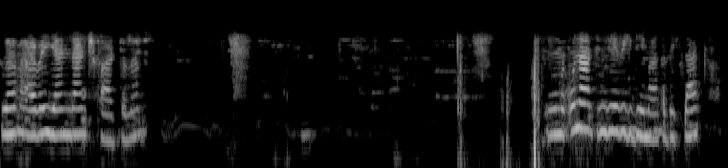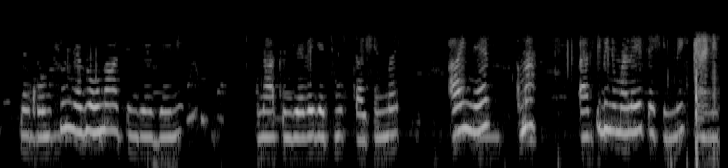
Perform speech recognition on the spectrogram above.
Şuradan arabayı yeniden çıkartalım. Şimdi 16. eve gideyim arkadaşlar. Ben komşum evi 16. evdeymiş. 16. eve geçmiş taşınmış. Aynı ama farklı bir numaraya taşınmış. Yani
